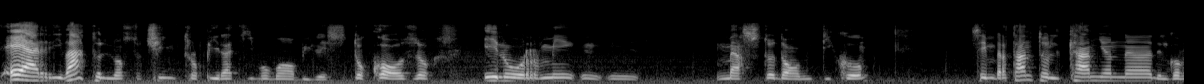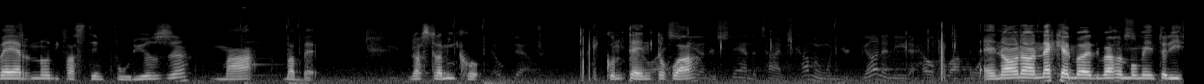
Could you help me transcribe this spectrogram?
È arrivato il nostro centro operativo mobile, sto coso enorme, mm, mm, mastodontico. Sembra tanto il camion del governo di Fast and Furious, ma vabbè. Il nostro amico è contento qua. Eh no, no, non è che è arrivato il momento di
